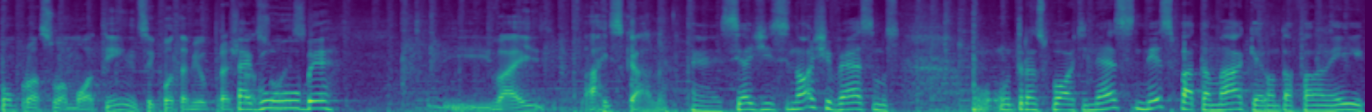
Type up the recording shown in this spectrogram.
Compra uma sua motinha, não sei quantas mil prestações. Pega um Uber. E vai arriscar, né? É, se, a se nós tivéssemos um, um transporte nesse, nesse patamar que Aaron tá falando aí,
